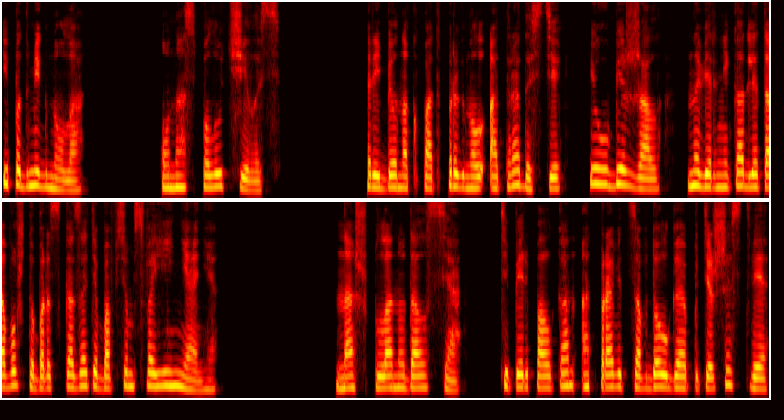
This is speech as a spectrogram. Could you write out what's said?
и подмигнула. У нас получилось. Ребенок подпрыгнул от радости и убежал, наверняка для того, чтобы рассказать обо всем своей няне. Наш план удался. Теперь полкан отправится в долгое путешествие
